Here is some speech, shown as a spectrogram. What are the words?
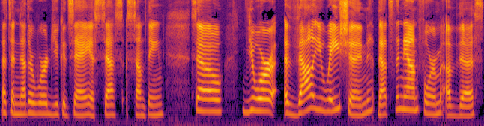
That's another word you could say, assess something. So, your evaluation, that's the noun form of this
